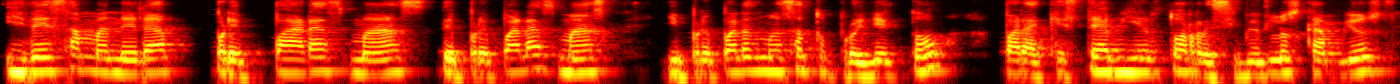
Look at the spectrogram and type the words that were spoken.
y de esa manera preparas más, te preparas más y preparas más a tu proyecto para que esté abierto a recibir los cambios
